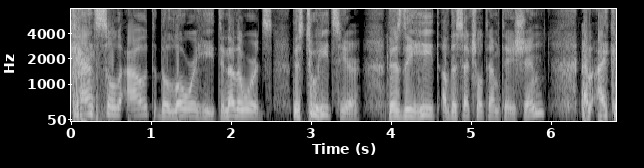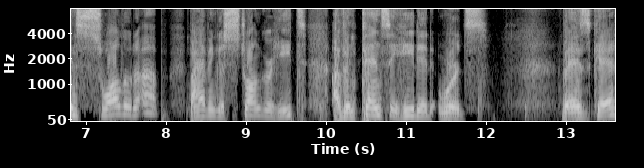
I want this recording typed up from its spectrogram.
cancel out the lower heat. In other words, there's two heats here. There's the heat of the sexual temptation, and I can swallow it up by having a stronger heat of intense heated words. That's a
